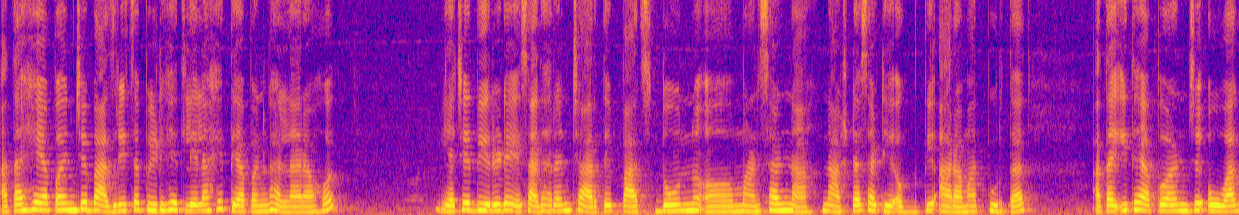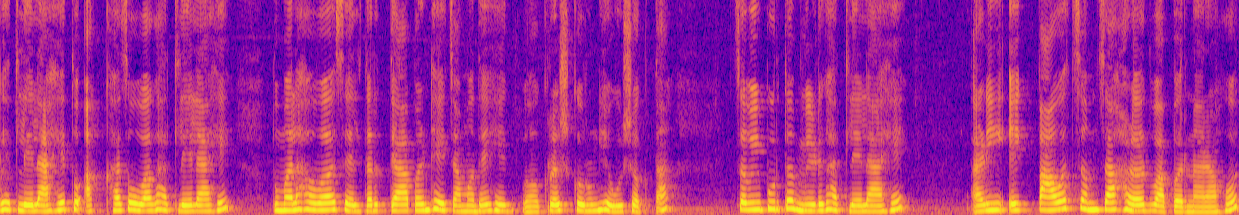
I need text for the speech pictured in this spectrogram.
आता हे आपण जे बाजरीचं पीठ घेतलेलं आहे ते आपण घालणार आहोत. याचे दिरडे साधारण चार ते पाच दोन माणसांना नाश्त्यासाठी अगदी आरामात पुरतात. आता इथे आपण जे ओवा घेतलेला आहे तो अख्खाच ओवा घातलेला आहे. तुम्हाला हवं असेल तर त्या आपण ठेच्यामध्ये हे क्रश करून घेऊ शकता. चवीपुरतं मीठ घातलेलं आहे आणि एक पावच चमचा हळद वापरणार आहोत.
